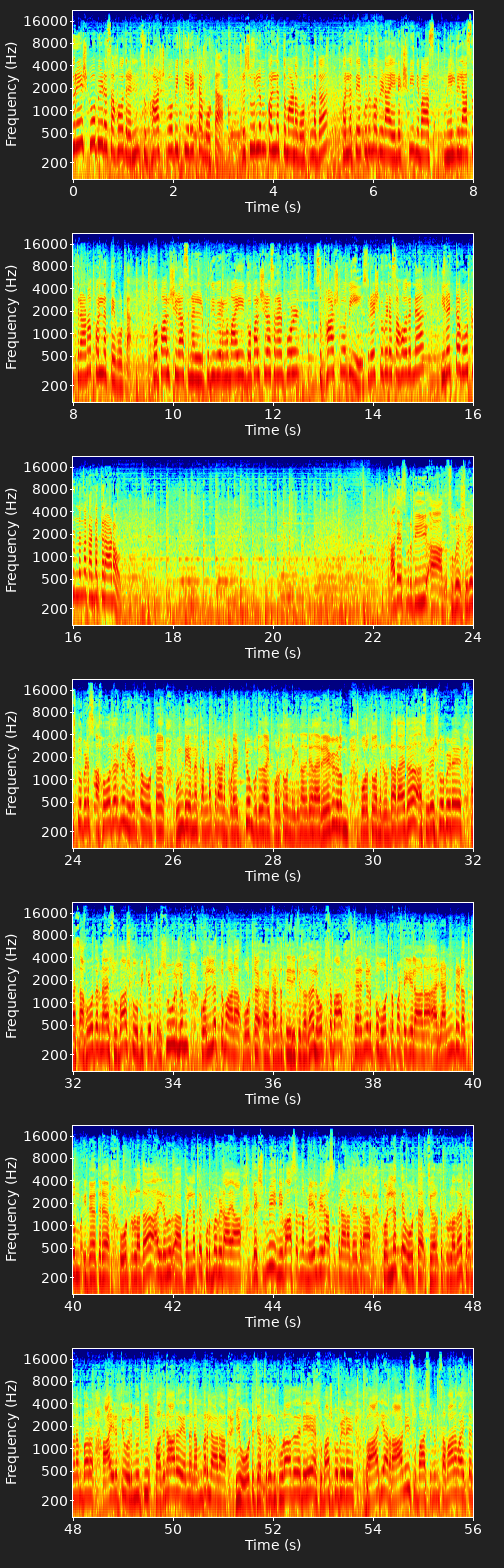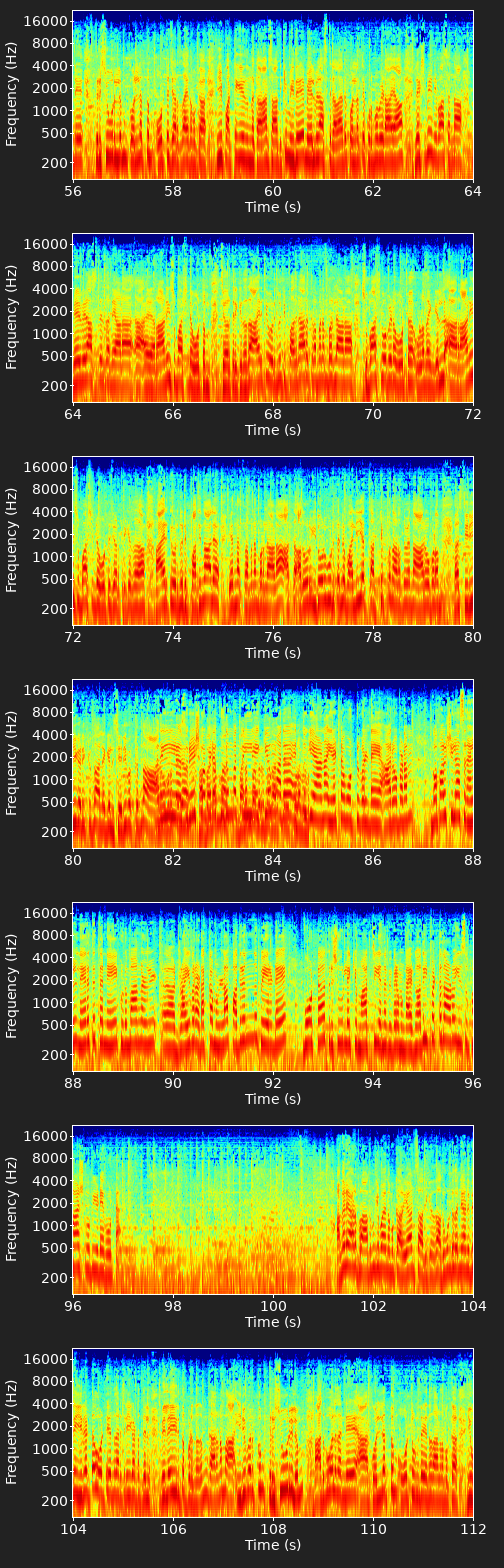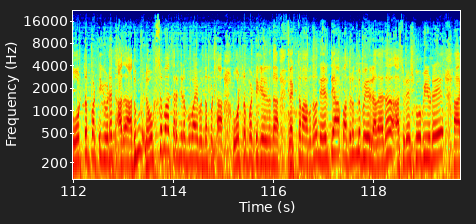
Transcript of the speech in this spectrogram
സുരേഷ് ഗോപിയുടെ സഹോദരൻ സുഭാഷ് ഗോപിക്ക് ഇരട്ട വോട്ട്. തൃശൂരിലും കൊല്ലത്തുമാണ് വോട്ടുള്ളത്. കൊല്ലത്തെ കുടുംബ വീടായ ലക്ഷ്മി നിവാസ് മേൽവിലാസത്തിലാണ് കൊല്ലത്തെ വോട്ട്. ഗോപാൽ ശിലാസനൽ പുതിയ വിവരങ്ങളുമായി ഗോപാൽ ശിലാസനൽ ഇപ്പോൾ സുഭാഷ് ഗോപി. സുരേഷ് ഗോപിയുടെ സഹോദരന് ഇരട്ട വോട്ടുണ്ടെന്ന കണ്ടെത്തലാണോ? അതേ സ്മൃതി സുരേഷ് ഗോപിയുടെ സഹോദരനും ഇരട്ട വോട്ട് ഉണ്ട് എന്ന കണ്ടെത്തലാണ് ഇപ്പോൾ ഏറ്റവും പുതുതായി പുറത്തു വന്നിരിക്കുന്നത്. അതിന്റെതായ രേഖകളും പുറത്തു വന്നിട്ടുണ്ട്. അതായത് സുരേഷ് ഗോപിയുടെ സഹോദരനായ സുഭാഷ് ഗോപിക്ക് തൃശ്ശൂരിലും കൊല്ലത്തുമാണ് വോട്ട് കണ്ടെത്തിയിരിക്കുന്നത്. ലോക്സഭാ തെരഞ്ഞെടുപ്പ് വോട്ടർ പട്ടികയിലാണ് രണ്ടിടത്തും ഇദ്ദേഹത്തിന് വോട്ടുള്ളത്. കൊല്ലത്തെ കുടുംബവീടായ ലക്ഷ്മി നിവാസ് എന്ന മേൽവിലാസത്തിലാണ് അദ്ദേഹത്തിന് കൊല്ലത്തെ വോട്ട് ചേർത്തിട്ടുള്ളത്. ക്രമ നമ്പർ ആയിരത്തി എന്ന നമ്പറിലാണ് ഈ വോട്ട് ചേർത്തിട്ടുള്ളത്. കൂടാതെ തന്നെ സുഭാഷ് ഗോപിയുടെ ഭാര്യ റാണി സുഭാഷിനും സമാനമായി തന്നെ തൃശ്ശൂരിലും കൊല്ലത്തും വോട്ട് ചേർത്തതായി നമുക്ക് ഈ പട്ടികയിൽ നിന്ന് കാണാൻ സാധിക്കും. ഇതേ മേൽവിലാസത്തിൽ അതായത് കൊല്ലത്തെ കുടുംബ വീടായ ലക്ഷ്മി നിവാസ് എന്ന മേൽവിലാസത്തിൽ തന്നെയാണ് റാണി സുഭാഷിന്റെ വോട്ടും ചേർത്തിരിക്കുന്നത്. ആയിരത്തി ഒരുന്നൂറ്റി പതിനാറ് ക്രമ നമ്പറിലാണ് സുഭാഷ് ഗോപിയുടെ വോട്ട് ഉള്ളതെങ്കിൽ റാണി സുഭാഷിന്റെ വോട്ട് ചേർത്തിരിക്കുന്നത് ആയിരത്തി ഒരുന്നൂറ്റി പതിനാല് എന്ന ക്രമ നമ്പറിലാണ്. അത് അതോട് ഇതോടുകൂടി തന്നെ വലിയ തട്ടിപ്പ് നടന്നു എന്ന ആരോപണം സ്ഥിരീകരിക്കുന്ന അല്ലെങ്കിൽ ശരിവെക്കുന്ന ആരോപണത്തിന് സുരേഷ് ഗോപിയുടെ കുടുംബത്തിലേക്കും അത് എത്തുകയാണ് ഇരട്ട വോട്ടുകളുടെ ആരോപണം. ഗോപാൽ ശിലാസനൽ നേരത്തെ തന്നെ കുടുംബാംഗങ്ങൾ ഡ്രൈവർ അടക്കമുള്ള പതിനൊന്ന് പേരുടെ വോട്ട് തൃശൂരിലേക്ക് മാറ്റി എന്ന വിവരമുണ്ടായിരുന്നു. അതിൽപ്പെട്ടതാണോ ഈ സുഭാഷ് ഗോപിയുടെ വോട്ട്? അങ്ങനെയാണ് പ്രാഥമികമായി നമുക്ക് അറിയാൻ സാധിക്കുന്നത്. അതുകൊണ്ട് തന്നെയാണ് ഇതിന് ഇരട്ട വോട്ട് എന്ന തരത്തിൽ ഈ ഘട്ടത്തിൽ വിലയിരുത്തപ്പെടുന്നതും. കാരണം ഇരുവർക്കും തൃശ്ശൂരിലും അതുപോലെ തന്നെ കൊല്ലത്തും വോട്ടുണ്ട് എന്നതാണ് നമുക്ക് ഈ വോട്ടർ പട്ടികയുടെ അത് ലോക്സഭാ തെരഞ്ഞെടുപ്പുമായി ബന്ധപ്പെട്ട വോട്ടർ പട്ടികയിൽ നിന്ന് വ്യക്തമാകുന്നത്. നേരത്തെ ആ പതിനൊന്ന് പേരിൽ അതായത് സുരേഷ് ഗോപിയുടെ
